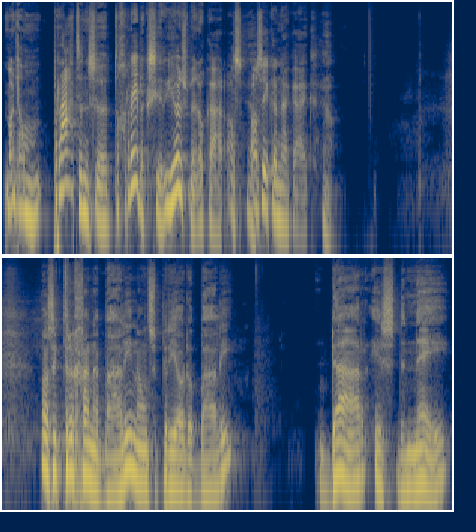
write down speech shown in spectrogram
maar dan praten ze toch redelijk serieus met elkaar als, als ik er naar kijk. Als ik terug ga naar Bali, naar onze periode op Bali. Daar is de nee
